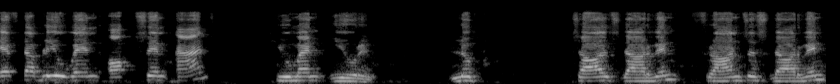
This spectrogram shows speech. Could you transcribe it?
FW, Went, auxin, and human urine. Look, Charles Darwin, Francis Darwin,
